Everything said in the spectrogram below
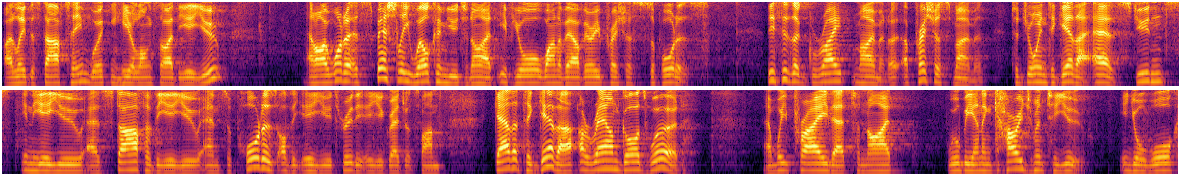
I lead the staff team working here alongside the EU. And I want to especially welcome you tonight if you're one of our very precious supporters. This is a great moment, a precious moment to join together as students in the EU, as staff of the EU, and supporters of the EU through the EU Graduates Fund gather together around God's Word. And we pray that tonight will be an encouragement to you in your walk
